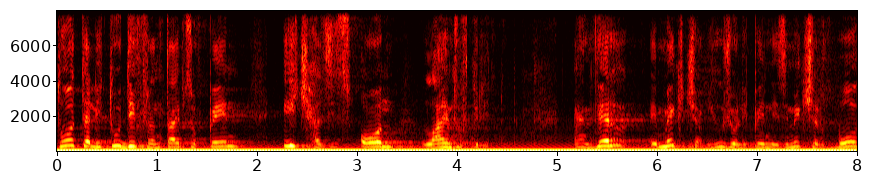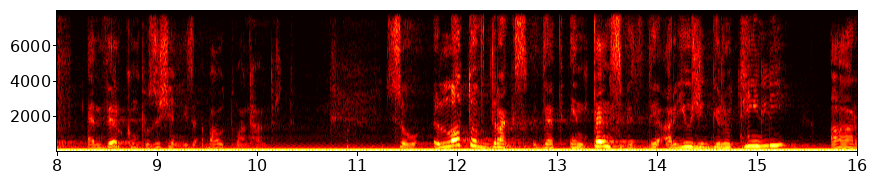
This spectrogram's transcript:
totally two different types of pain. Each has its own lines of treatment. And their a mixture, usually pain is a mixture of both, and their composition is about 100. So a lot of drugs that intensivists they are using routinely are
